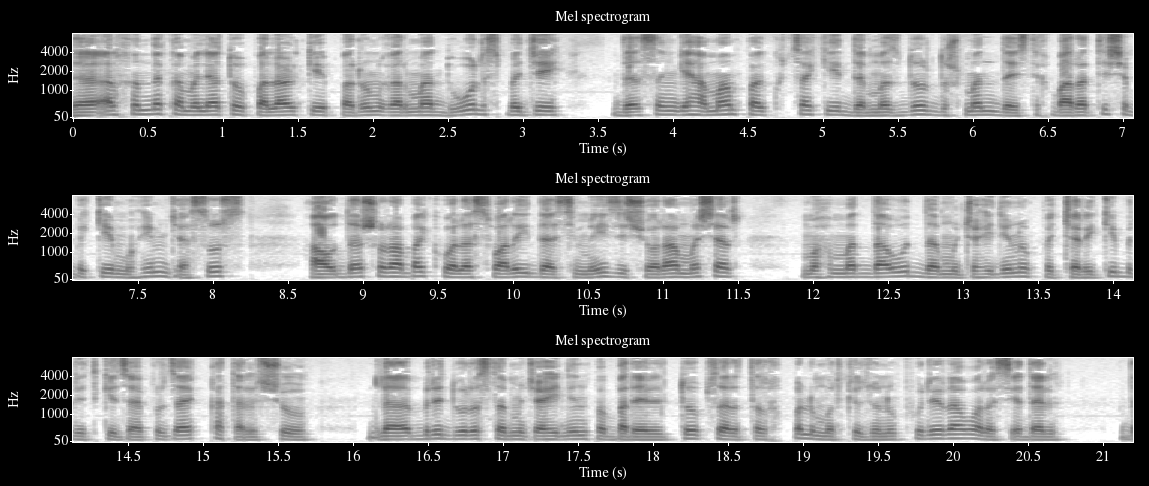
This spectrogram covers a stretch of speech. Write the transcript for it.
د الخندق عملیاتو په لړ کې پرون غرمه دولس بجې د سنګ حمام په کوڅه کې د مزدور دښمن د استخباراتي شبکې مهم جاسوس او د شورابک ولسوالۍ د سیمه ییزې شورا مشر محمد داود د مجاهدینو په چریکي برید کې ځای پر ځای قتل شو له برید وروسته مجاهدین په بریالیتوب سره تر خپلو مرکزونو پورې راورسېدل د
